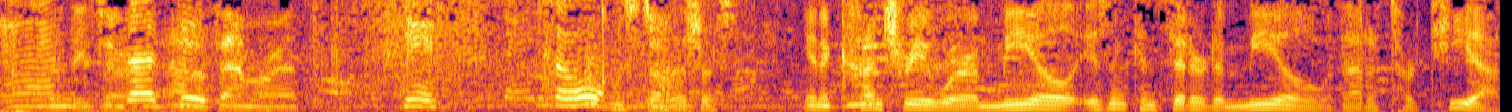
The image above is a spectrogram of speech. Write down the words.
And So these are the out dip. of amaranth. Yes. So It's delicious. In a country where a meal isn't considered a meal without a tortilla,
